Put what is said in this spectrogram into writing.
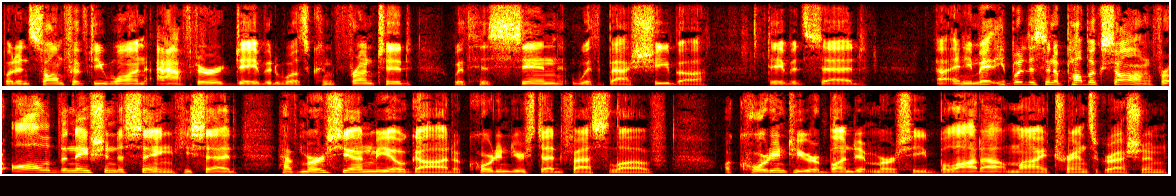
But in Psalm 51, after David was confronted with his sin with Bathsheba, David said, uh, and he made he put this in a public song for all of the nation to sing. He said, "Have mercy on me, O God, according to your steadfast love, according to your abundant mercy, blot out my transgression,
